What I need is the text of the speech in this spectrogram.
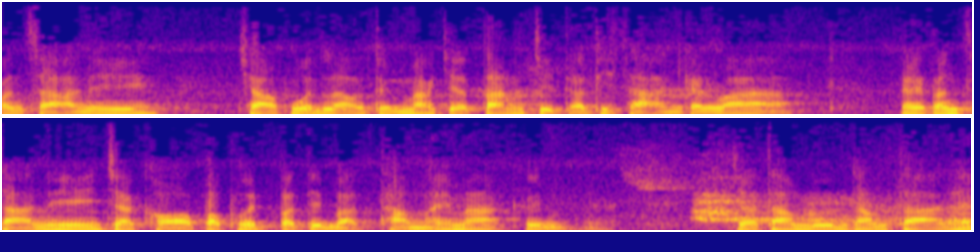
พรรษานี้ ชาวพุทธเราถึงมักจะตั้งจิตอธิษฐานกันว่า ในพรรษานี้จะขอประพฤติปฏิบัติธรรมให้มากขึ้น จะทำบุญทำทานให้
